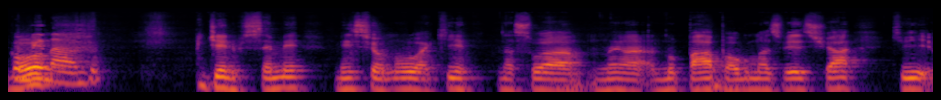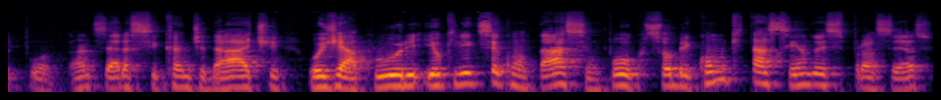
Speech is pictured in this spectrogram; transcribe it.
combinado. Jennifer, você me mencionou aqui na sua, na, no papo algumas vezes já que pô, antes era se candidate, hoje é apure. E eu queria que você contasse um pouco sobre como que está sendo esse processo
